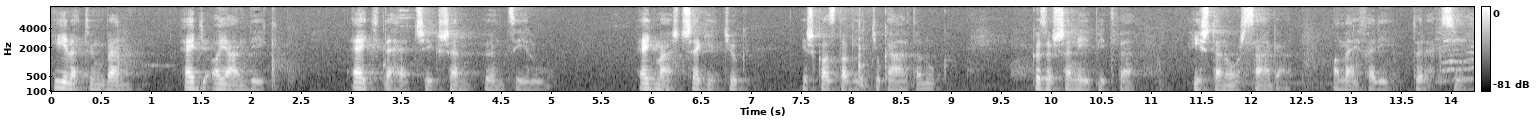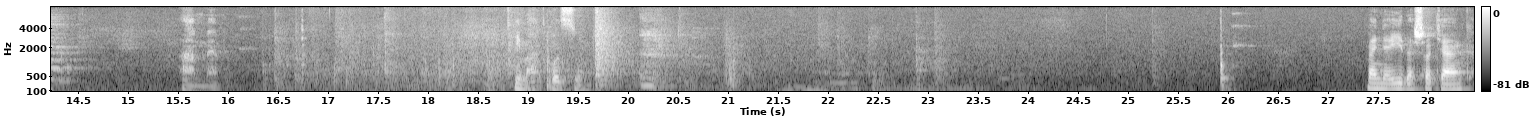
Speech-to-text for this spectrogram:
életünkben egy ajándék, egy tehetség sem öncélú. Egymást segítjük és gazdagítjuk általuk, közösen építve Isten országát, amely felé törekszünk. Amen. Imádkozzunk. Menje édesatyánk,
